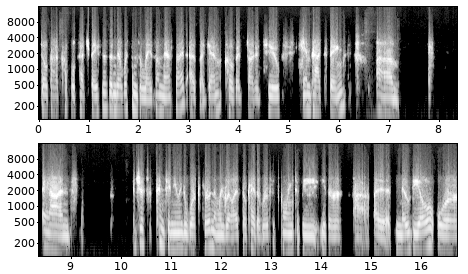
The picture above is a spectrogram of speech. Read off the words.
still got a couple touch bases, and there were some delays on their side as again COVID started to impact things, um, and just continuing to work through. And then we realized, okay, the roof is going to be either uh, a no deal or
